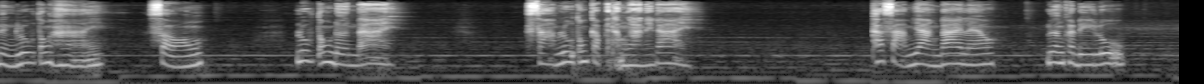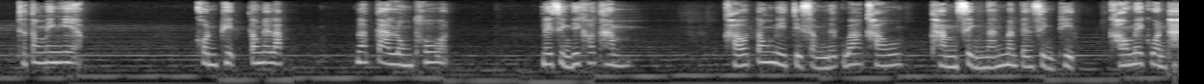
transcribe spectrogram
หนึ่งลูกต้องหายสองลูกต้องเดินได้ สามลูกต้องกลับไปทำงานให้ได้ ถ้าสามอย่างได้แล้ว เรื่องคดีลูกจะต้องไม่เงียบ คนผิดต้องได้รับรับการลงโทษ ในสิ่งที่เขาทำเขาต้องมีจิตสำนึกว่าเขาทำสิ่งนั้นมันเป็นสิ่งผิด เขาไม่ควรท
